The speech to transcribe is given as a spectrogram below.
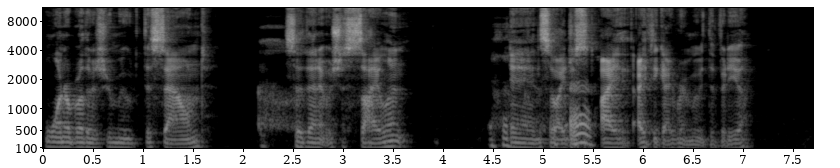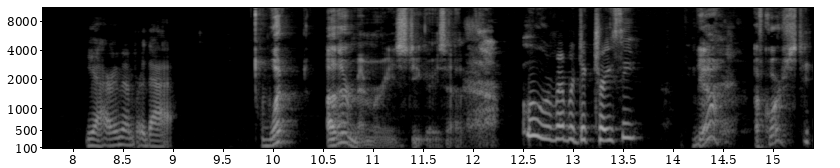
Warner Brothers removed the sound. So then it was just silent and so I just I I think I removed the video. Yeah, I remember that. What other memories do you guys have? Oh, remember Dick Tracy? Yeah, of course.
